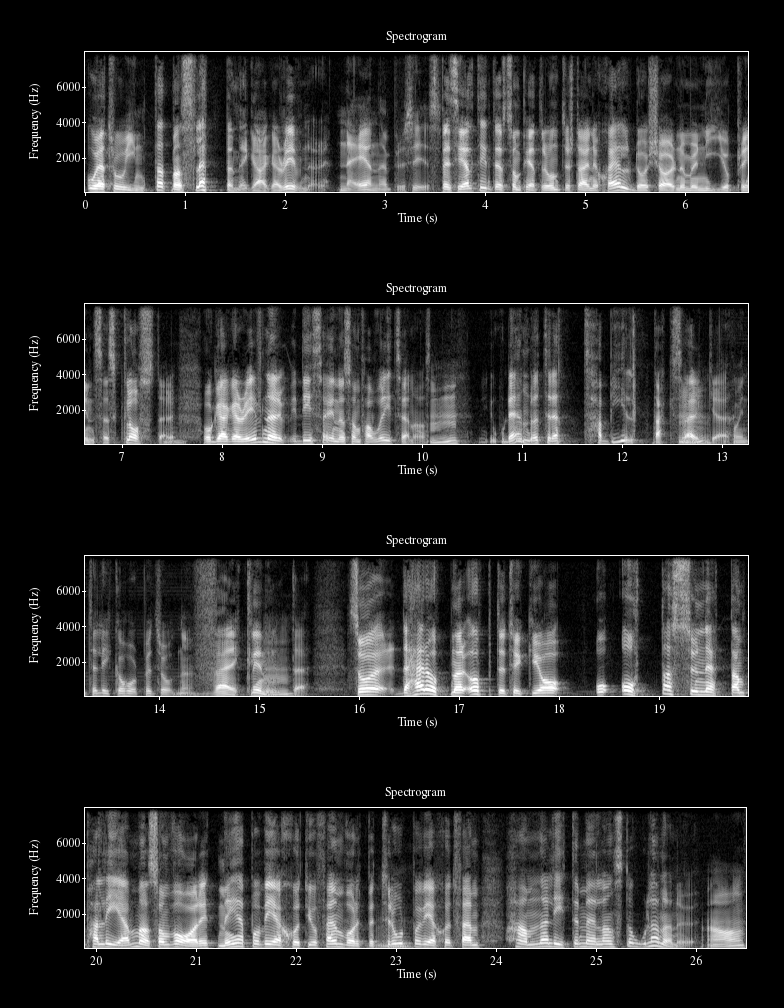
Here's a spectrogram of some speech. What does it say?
och jag tror inte att man släpper med Gaga Rivner. Nej, nej, precis. Speciellt inte eftersom Peter Untersteiner själv då kör nummer nio Princess Kloster. Och Gaga Rivner, dissar henne som favorit senast, gjorde ändå ett rätt habilt dagsverke. Och inte lika hårt betrodd nu. Verkligen inte. Så det här öppnar upp det tycker jag. Och åtta Sunettan Palema som varit med på V75, varit betrodd på V75, hamnar lite mellan stolarna nu. Ja,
